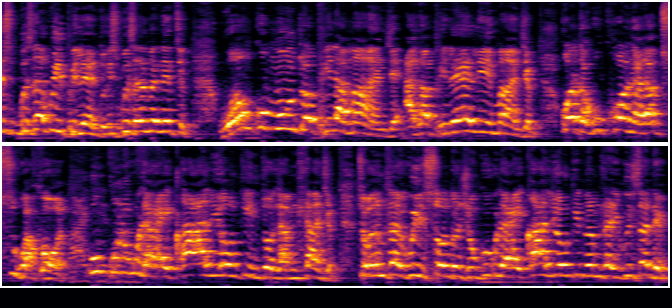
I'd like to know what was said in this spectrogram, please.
isibuyisela kuyiphi le nto? Isibuyisela entweni ethi wonke umuntu ophila manje akaphileli manje kodwa kukhona la kusukwa khona. Unkulunkulu akayiqali yonke into namhlanje. Njengoba namhlanje kuyisonto nje unkulunkulu akayiqali yonke into namhlanje kuyisunday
